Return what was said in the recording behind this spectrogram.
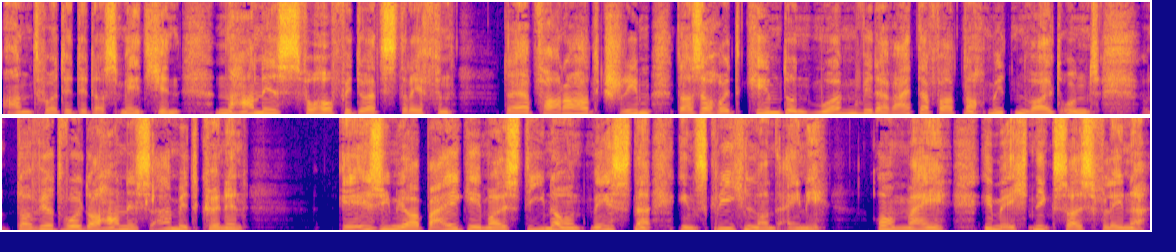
antwortete das Mädchen. N Hannes verhoffe dort's treffen. Der Herr Pfarrer hat geschrieben, dass er heute kommt und morgen wieder weiterfahrt nach Mittenwald und da wird wohl der Hannes auch mit können. Er ist ihm ja beigeben als Diener und Messner ins Griechenland eine. Oh mei, ich möcht nix als Flenner.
